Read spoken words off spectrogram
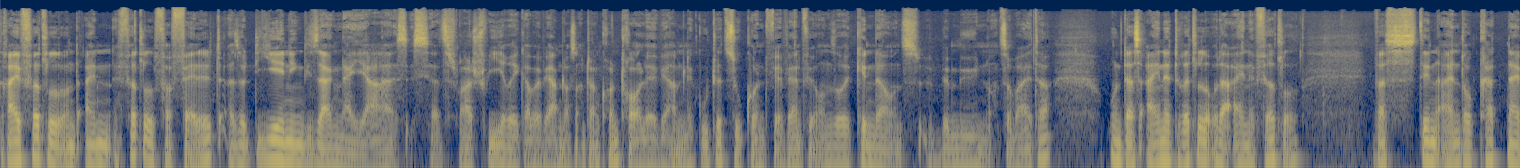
drei Viertel und ein Viertel verfällt. Also diejenigen, die sagen, na ja, es ist jetzt zwar schwierig, aber wir haben das unter Kontrolle, wir haben eine gute Zukunft, wir werden für unsere Kinder uns bemühen und so weiter. Und das eine Drittel oder eine Viertel was den Eindruck hat, na,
